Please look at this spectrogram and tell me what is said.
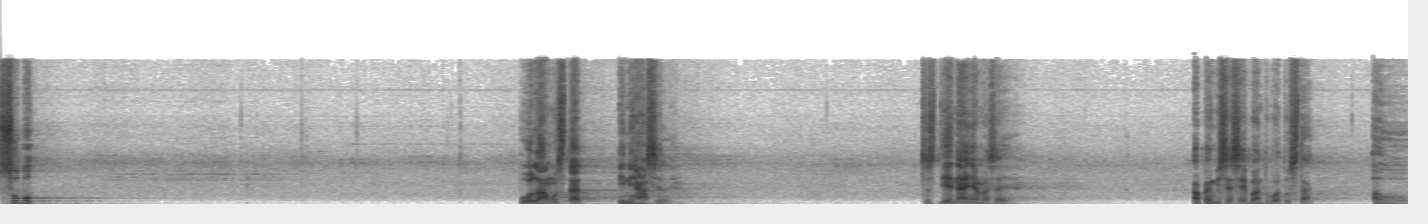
Subuh. Pulang Ustaz, ini hasilnya. Terus dia nanya sama saya. Apa yang bisa saya bantu buat Ustaz? Oh.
